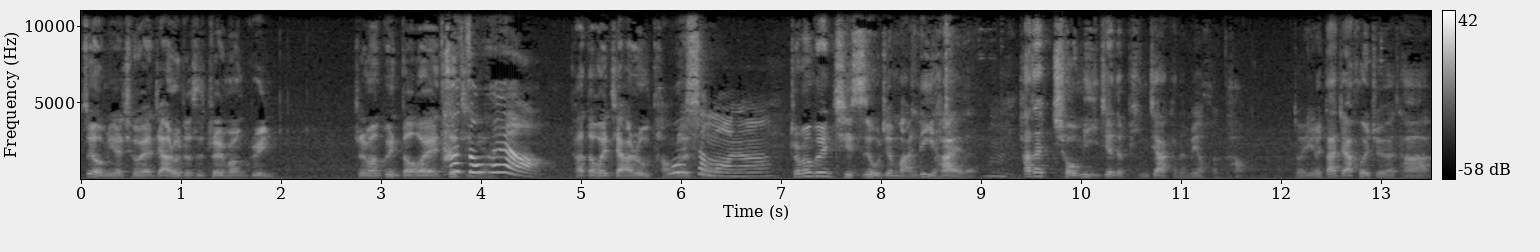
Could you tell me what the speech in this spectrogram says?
最有名的球员加入就是 Draymond Green，Draymond Green 都会他都会哦，他都会加入讨论。为什么？呢？Draymond Green 其实我觉得蛮厉害的，嗯他在球迷间的评价可能没有很好，对，因为大家会觉得他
